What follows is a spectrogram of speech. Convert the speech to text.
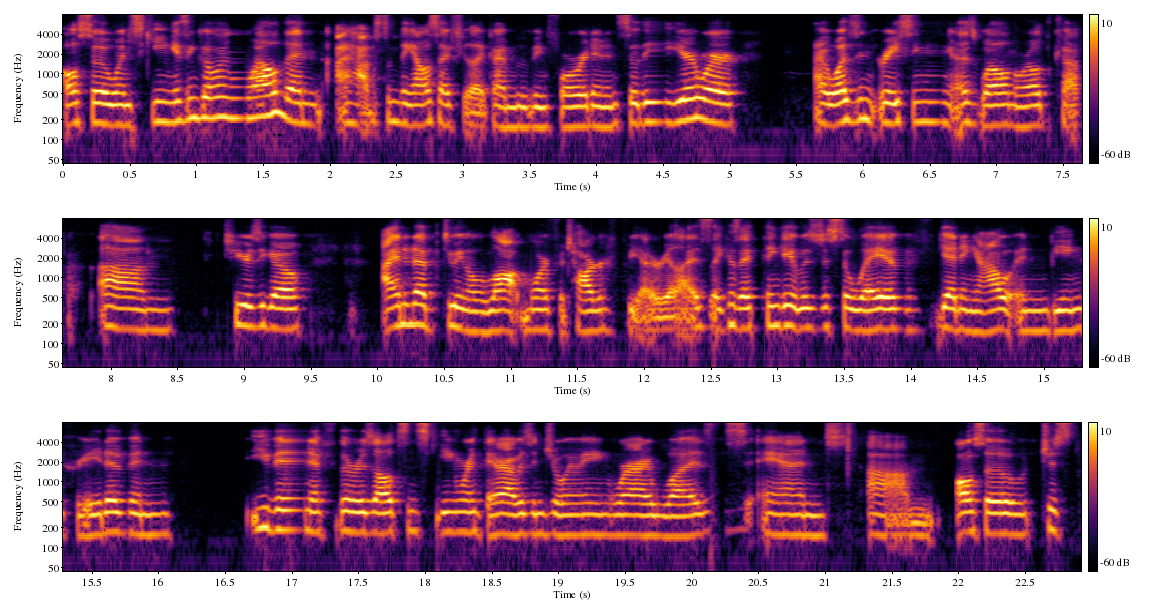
also when skiing isn't going well, then I have something else I feel like I'm moving forward in. And so the year where I wasn't racing as well in the World Cup um, two years ago, I ended up doing a lot more photography. I realized, like, because I think it was just a way of getting out and being creative. And even if the results in skiing weren't there, I was enjoying where I was and um, also just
